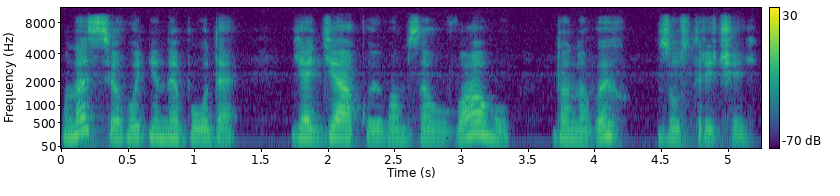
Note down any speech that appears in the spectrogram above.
у нас сьогодні не буде. Я дякую вам за увагу. До нових зустрічей!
